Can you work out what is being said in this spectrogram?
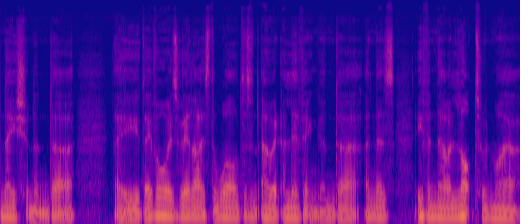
nation, and uh, they they've always realised the world doesn't owe it a living, and uh, and there's even now a lot to admire.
